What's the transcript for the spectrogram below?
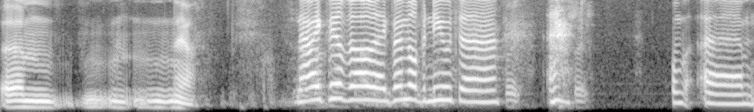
ehm, mm, nou ja. Nou, ik, wil wel, ik ben wel benieuwd. eh, Sorry. om, ehm,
